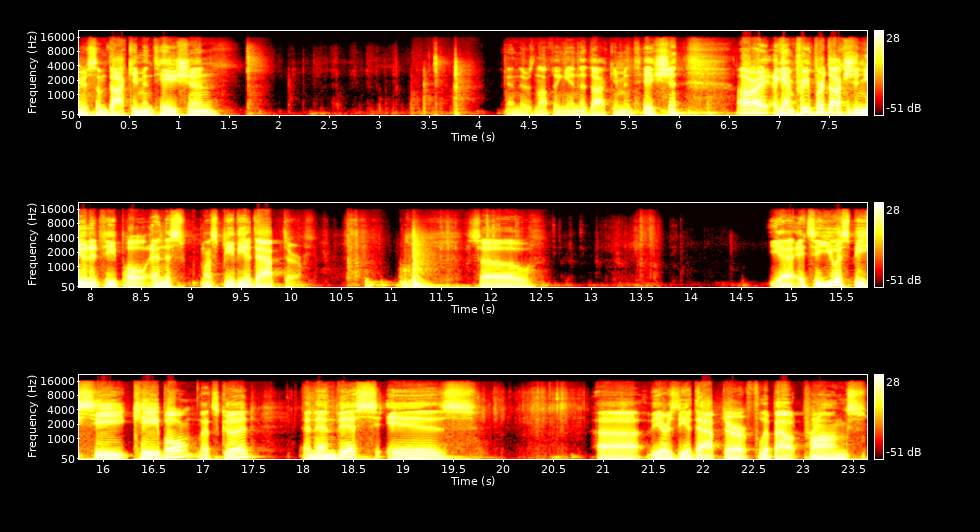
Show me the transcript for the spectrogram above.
Here's some documentation. And there's nothing in the documentation. All right, again, pre-production unit people, and this must be the adapter. So, yeah, it's a USB-C cable. That's good. And then this is uh, there's the adapter, flip out prongs.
